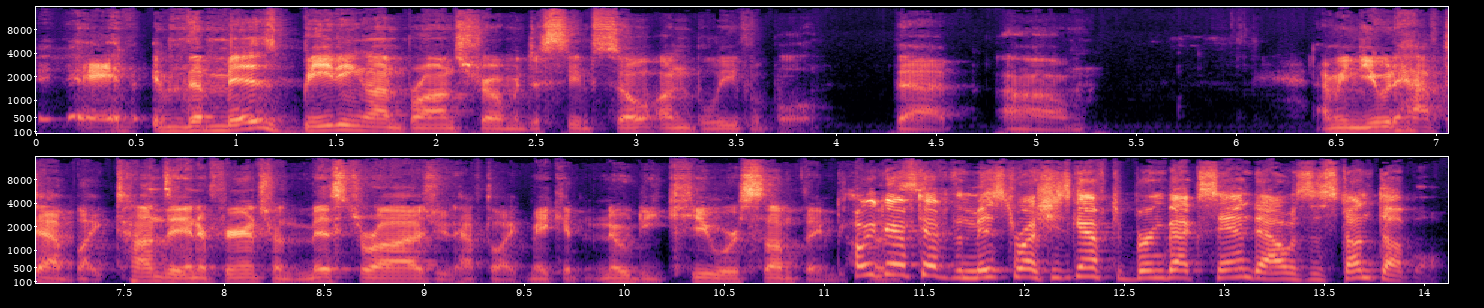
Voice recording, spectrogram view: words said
If, if the Miz beating on Braun Strowman just seems so unbelievable that um I mean, you would have to have like tons of interference from the Miztourage. You'd have to like make it no DQ or something. Oh, you're gonna have to have the Miztourage. He's gonna have to bring back Sandow as a stunt double.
